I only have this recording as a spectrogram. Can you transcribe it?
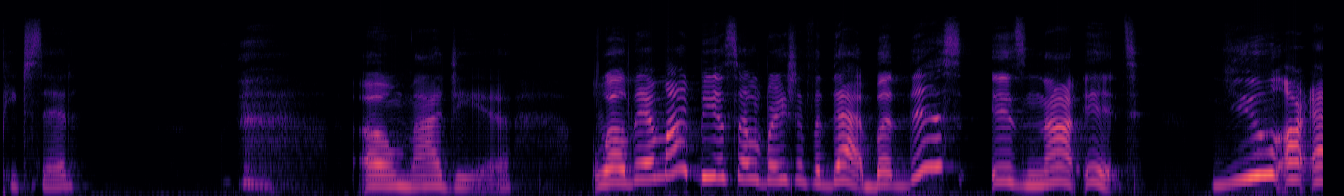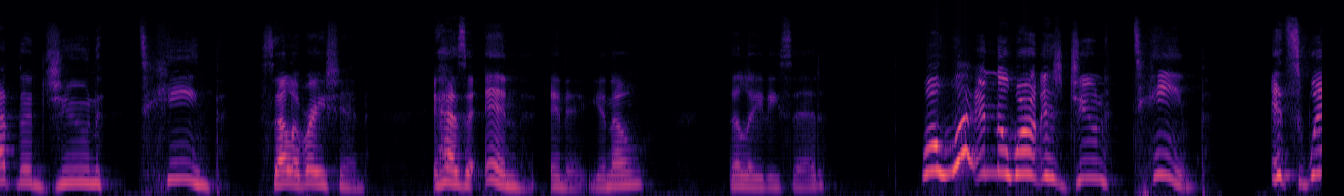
Peach said. oh, my dear. Well, there might be a celebration for that, but this is not it. You are at the Juneteenth celebration. It has an N in it, you know? The lady said. Well, what in the world is Juneteenth? It's when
